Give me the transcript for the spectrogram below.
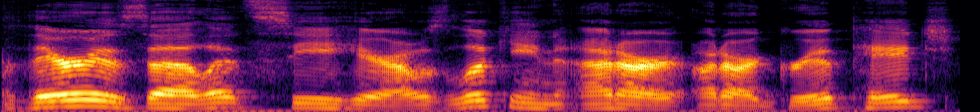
there is uh let's see here. I was looking at our at our group page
